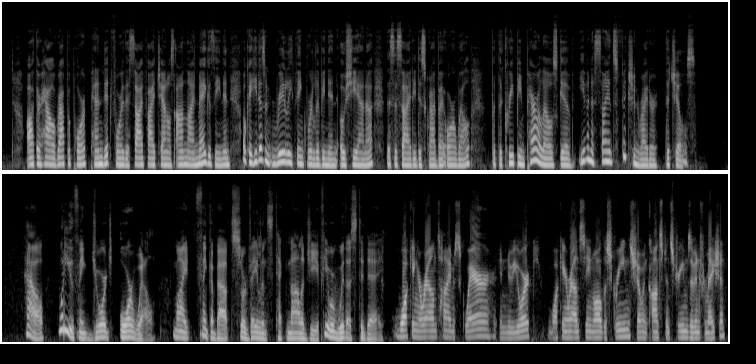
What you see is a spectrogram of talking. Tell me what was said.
Author Hal Rappaport penned it for the SyFy Channel's online magazine. And okay, he doesn't really think we're living in Oceania, the society described by Orwell, but the creeping parallels give even a science fiction writer the chills. Hal, what do you think George Orwell might think about surveillance technology if he were with us today? Walking around Times Square in New York, walking around seeing all the screens showing constant streams of information.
